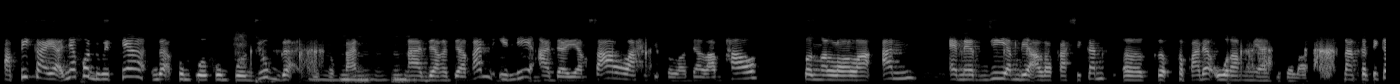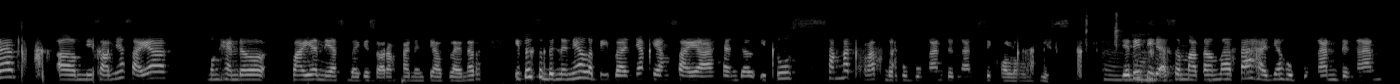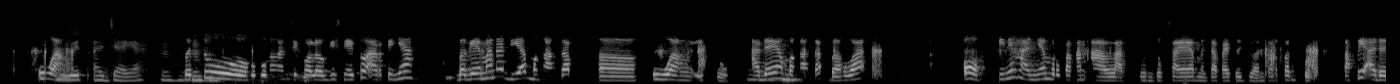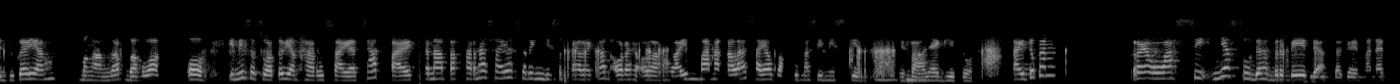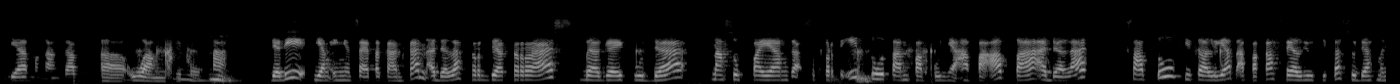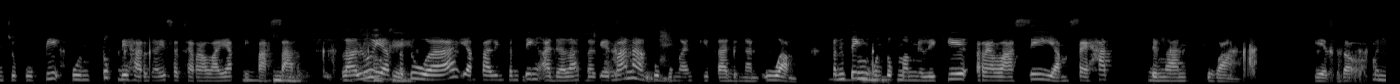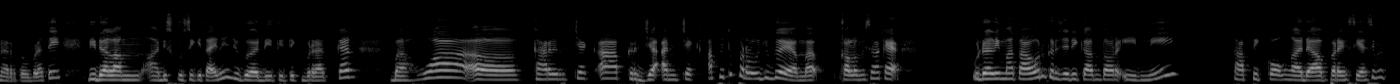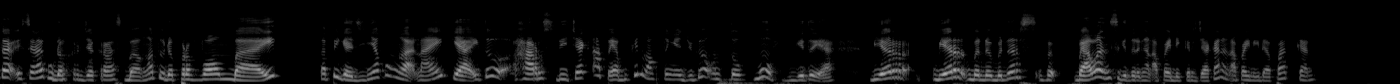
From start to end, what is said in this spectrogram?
tapi kayaknya kok duitnya nggak kumpul-kumpul juga gitu kan. Nah jangan-jangan ini ada yang salah gitu loh dalam hal pengelolaan energi yang dialokasikan uh, ke, kepada uangnya gitu loh. Nah ketika uh, misalnya saya menghandle klien ya sebagai seorang financial planner itu sebenarnya lebih banyak yang saya handle itu sangat erat berhubungan dengan psikologis. Uh, Jadi tidak semata-mata hanya hubungan dengan uang. Duit aja ya. Mhm. Betul, hubungan psikologisnya itu artinya bagaimana dia menganggap uh, uang itu. Ada yang mhm. menganggap bahwa oh ini hanya merupakan alat untuk saya mencapai tujuan tertentu. Tapi ada juga yang menganggap bahwa oh ini sesuatu yang harus saya capai. Kenapa? Karena saya sering disepelekan oleh orang lain manakala saya waktu masih miskin, misalnya gitu. Nah itu kan relasinya sudah berbeda bagaimana dia menganggap uh, uang gitu. Nah jadi yang ingin saya tekankan adalah kerja keras sebagai kuda. Nah supaya nggak seperti itu tanpa punya apa-apa adalah satu kita lihat apakah value kita sudah mencukupi untuk dihargai secara layak di hmm, pasar. Hmm. Lalu okay, yang kedua, yang paling penting adalah bagaimana hubungan kita dengan uang. Penting hmm. untuk memiliki relasi yang sehat dengan uang. gitu. Benar tuh. Berarti di dalam uh, diskusi kita ini juga dititik beratkan bahwa uh, karir check up, kerjaan check up itu perlu juga ya, Mbak. Kalau misalnya kayak udah lima tahun kerja di kantor ini, tapi kok nggak ada apresiasi, misalnya istilahnya udah kerja keras banget, udah perform baik, tapi gajinya kok nggak naik ya? Itu harus di check up ya. Mungkin waktunya juga untuk move gitu ya. Biar biar bener-bener balance gitu dengan apa yang dikerjakan dan apa yang didapatkan.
